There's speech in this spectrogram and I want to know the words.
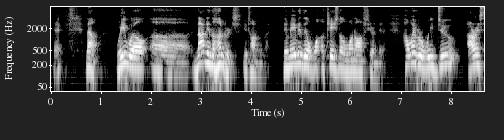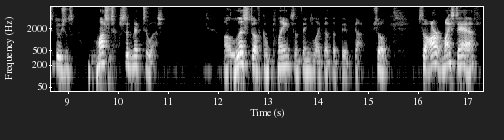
Okay, now we will uh, not in the hundreds you're talking about. There may be the occasional one-offs here and there. However, we do our institutions must submit to us a list of complaints and things like that that they've got. So, so our my staff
